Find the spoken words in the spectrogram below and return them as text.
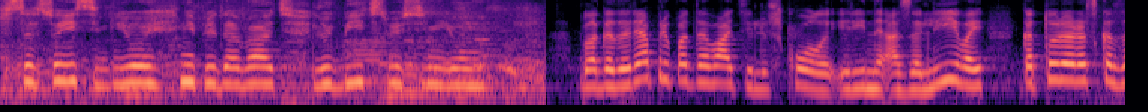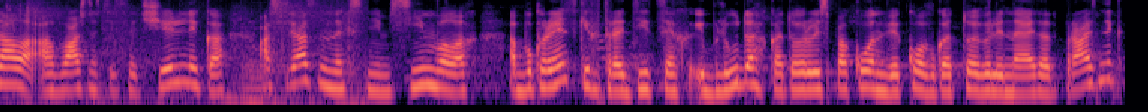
со своей семьей, не предавать, любить свою семью. Благодаря преподавателю школы Ирины Азалиевой, которая рассказала о важности сочельника, о связанных с ним символах, об украинских традициях и блюдах, которые испокон веков готовили на этот праздник,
